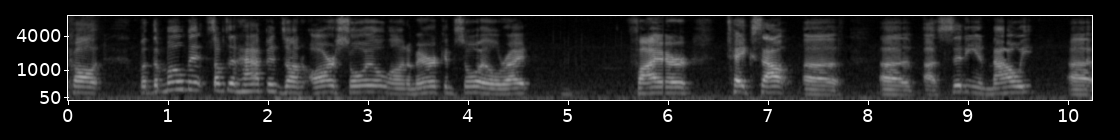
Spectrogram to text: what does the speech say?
call it." But the moment something happens on our soil, on American soil, right? Fire takes out uh, uh, a city in Maui. Uh,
